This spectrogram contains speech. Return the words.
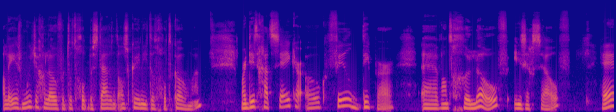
Allereerst moet je geloven dat God bestaat, want anders kun je niet tot God komen. Maar dit gaat zeker ook veel dieper, uh, want geloof in zichzelf. Hè,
